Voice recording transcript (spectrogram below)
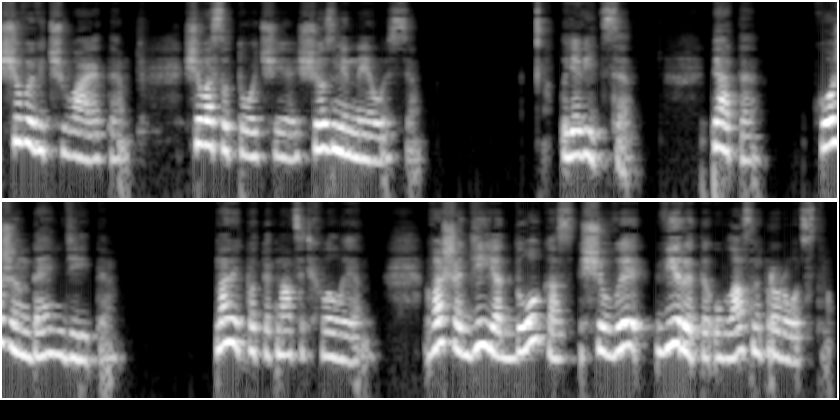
Що ви відчуваєте? Що вас оточує? Що змінилося? Уявіть це. П'яте. Кожен день дійте. Навіть по 15 хвилин. Ваша дія доказ, що ви вірите у власне пророцтво.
